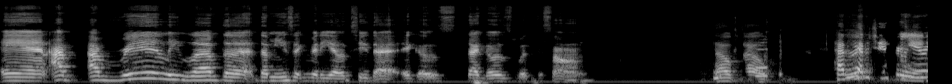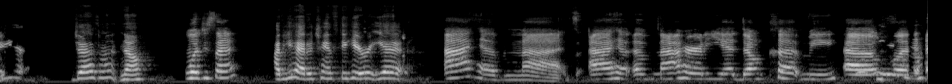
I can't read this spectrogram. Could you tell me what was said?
and I I really love the the music video too that it goes that goes with the song. Oh, oh. Have you had a chance to hear it yet, Jasmine? No. What'd you say? Have you had a chance to hear it yet? I have not. I have, have not heard it yet. Don't cut me. Um, but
